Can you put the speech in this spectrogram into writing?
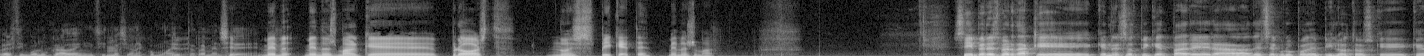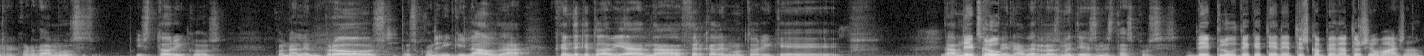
verse involucrado en situaciones como esta. Realmente... menos mal que Prost no es piquete, menos mal. Sí, pero es verdad que, que Nelson Piquet padre era de ese grupo de pilotos que, recordamos, históricos, con Alain Prost, pues con Niki Lauda, gente que todavía anda cerca del motor y que da mucha pena verlos metidos en estas cosas. Del club de que tiene tres campeonatos y o más, ¿no?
